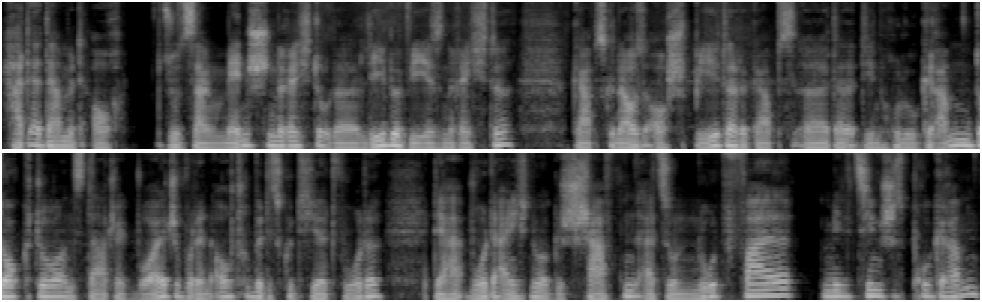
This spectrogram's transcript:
Hat er damit auch sozusagen Menschenrechte oder Lebewesenrechte? Gab es genauso auch später, da gab es äh, den Hologramm-Doktor in Star Trek Voyager, wo dann auch darüber diskutiert wurde. Der wurde eigentlich nur geschaffen als so ein Notfallmedizinisches Programm,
